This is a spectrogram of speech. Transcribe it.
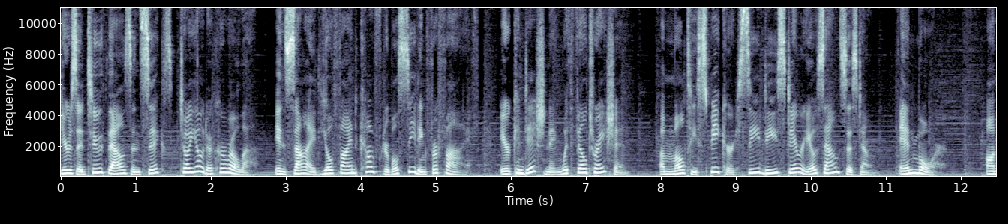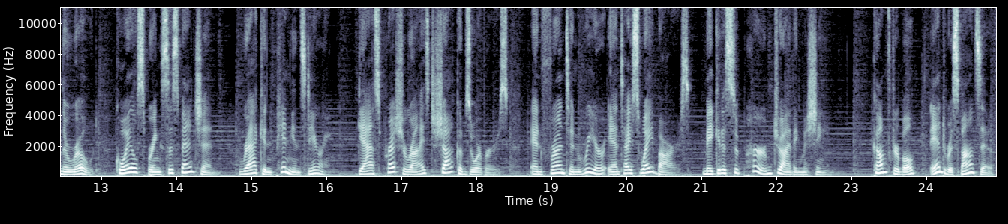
Here's a 2006 Toyota Corolla. Inside, you'll find comfortable seating for five, air conditioning with filtration, a multi-speaker CD stereo sound system, and more. On the road, coil spring suspension, rack and pinion steering, gas pressurized shock absorbers, and front and rear anti-sway bars make it a superb driving machine. Comfortable and responsive,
